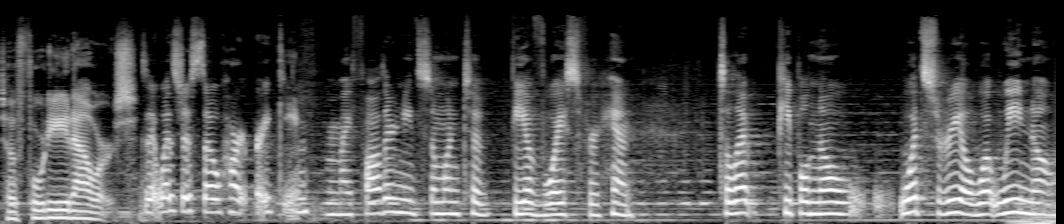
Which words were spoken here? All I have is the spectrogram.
to 48 Hours. It was just so heartbreaking. My father needs someone to be a voice for him, to let people know what's real, what we know.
